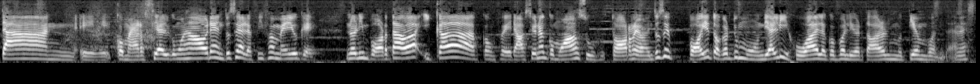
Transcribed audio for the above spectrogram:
tan eh, comercial como es ahora, entonces a la FIFA medio que no le importaba y cada confederación acomodaba sus torneos. Entonces podía tocarte un mundial y jugar la Copa Libertadores al mismo tiempo, ¿entendés?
